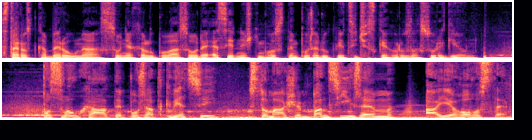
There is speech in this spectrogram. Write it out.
Starostka Berouna Sonja Chalupová z ODS je dnešním hostem pořadu k věci Českého rozhlasu Region. Posloucháte pořad k věci s Tomášem Pancířem a jeho hostem.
